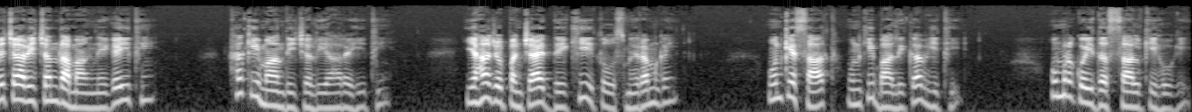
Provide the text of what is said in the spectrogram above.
बेचारी चंदा मांगने गई थी। थकी मांदी चली आ रही थी। यहाँ जो पंचायत देखी तो उसमें रम गई। उनके साथ उनकी बालिका भी थी। उम्र कोई दस साल की होगी।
